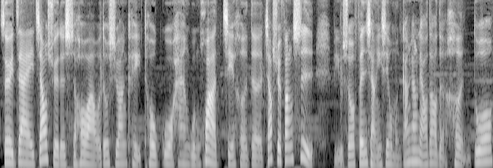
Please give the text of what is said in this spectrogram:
所以在教学的时候啊，我都希望可以透过和文化结合的教学方式，比如说分享一些我们刚刚聊到的很多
